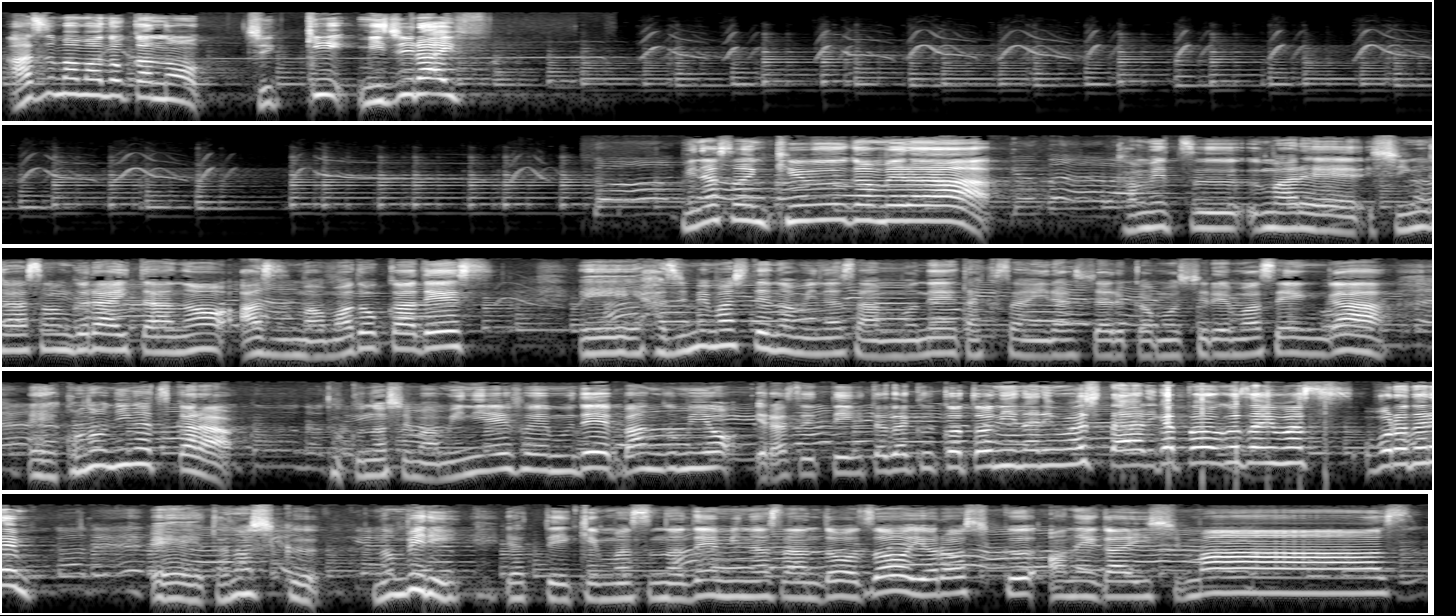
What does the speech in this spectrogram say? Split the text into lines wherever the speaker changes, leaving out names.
東まどかの実機ミジライフ。皆さんキューガメラ亀津生まれシンガーソングライターの東まどかです。えー、初めましての皆さんもねたくさんいらっしゃるかもしれませんが、えー、この2月から徳之島ミニ FM で番組をやらせていただくことになりました。ありがとうございます。おぼろだれん、えー、楽しくのんびりやっていきますので皆さんどうぞよろしくお願いします。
